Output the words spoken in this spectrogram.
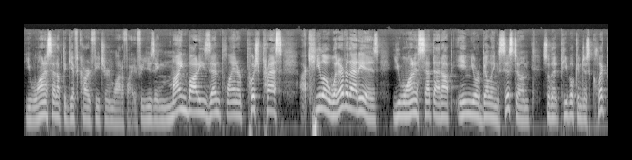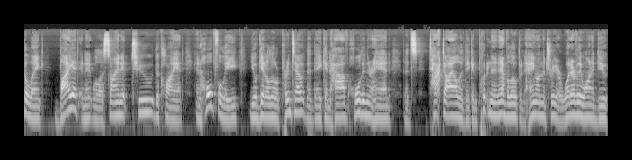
you want to set up the gift card feature in Wodify. If you're using MindBody, Zen Planner, Push Press, Aquilo, whatever that is, you want to set that up in your billing system so that people can just click the link, buy it and it will assign it to the client. And hopefully, you'll get a little printout that they can have hold in their hand that's tactile, that they can put in an envelope and hang on the tree or whatever they want to do.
